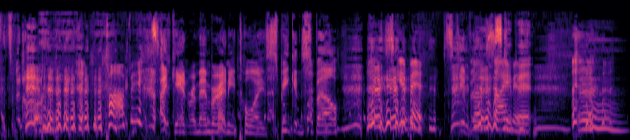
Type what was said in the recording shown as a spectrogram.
It's been a long. pop it, I can't remember any toys. Speak and spell. skip it. Skip it. Simon. Skip it.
